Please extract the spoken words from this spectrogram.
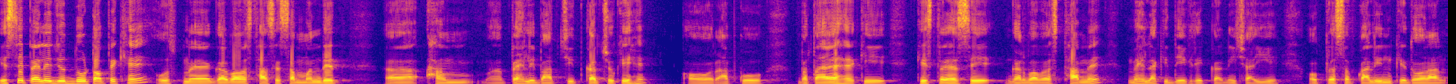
इससे पहले जो दो टॉपिक हैं, उसमें गर्भावस्था से संबंधित हम पहले बातचीत कर चुके हैं। और आपको बताया है कि किस तरह से गर्भावस्था में महिला की देखरेख करनी चाहिए और प्रसवकालीन के दौरान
